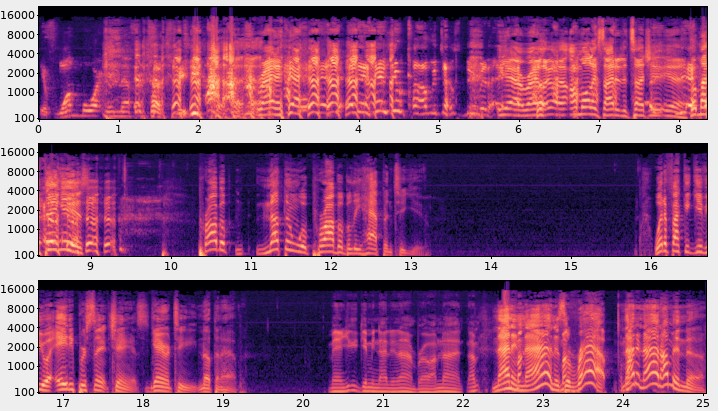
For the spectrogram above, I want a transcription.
If one more MF touch me, right. and then here you come with your stupid ass. yeah, right. Like, uh, I'm all excited to touch it. Yeah. But my thing is, probably nothing will probably happen to you. What if I could give you an eighty percent chance, guaranteed, nothing happened? Man, you could give me 99, bro. I'm not. I'm, Ninety nine is my- a wrap. Ninety nine, I'm in there.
